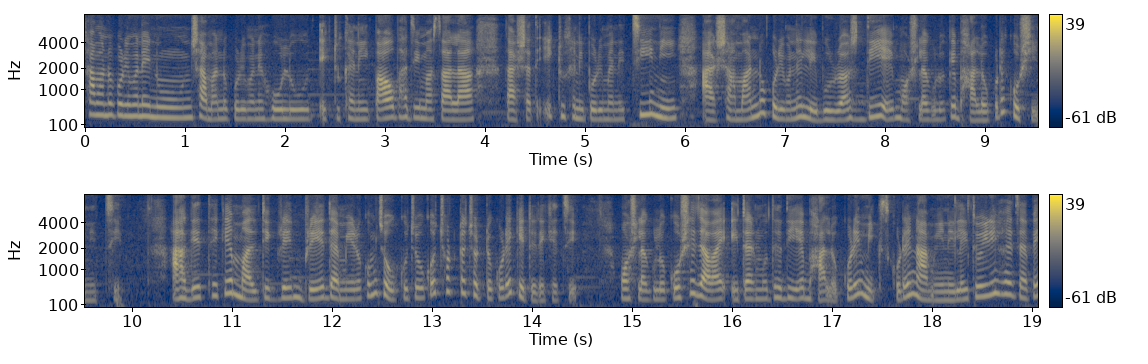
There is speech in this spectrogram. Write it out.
সামান্য পরিমাণে নুন, সামান্য পরিমাণে হলুদ, একটুখানি পাও ভাজি মশলা, তার সাথে একটুখানি পরিমাণে চিনি আর সামান্য পরিমাণে লেবুর রস দিয়ে মশলাগুলোকে ভালো করে কষিয়ে নিচ্ছি। আগের থেকে মাল্টিগ্রেন ব্রেড আমি এরকম চৌকো চৌকো, ছোট্ট ছোট্ট করে কেটে রেখেছি। মশলাগুলো কষে যাওয়ায় এটার মধ্যে দিয়ে ভালো করে মিক্স করে নামিয়ে নিলেই তৈরি হয়ে যাবে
